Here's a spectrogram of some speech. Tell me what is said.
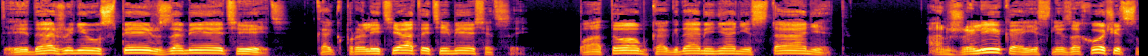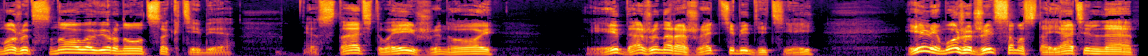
«Ты даже не успеешь заметить, как пролетят эти месяцы. Потом, когда меня не станет, Анжелика, если захочет, сможет снова вернуться к тебе, стать твоей женой и даже нарожать тебе детей. Или может жить самостоятельно.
